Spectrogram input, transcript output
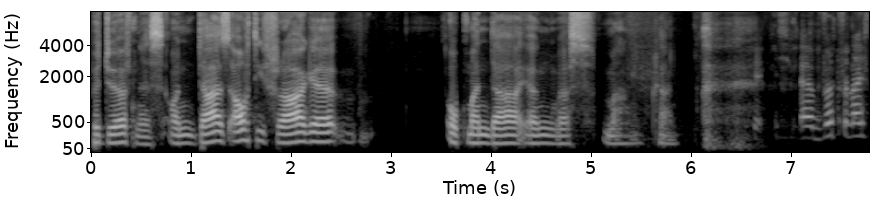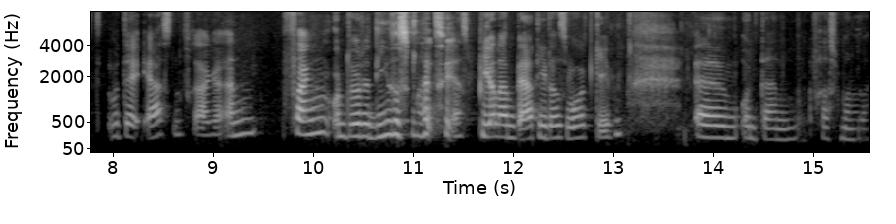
Bedürfnis. Und da ist auch die Frage, ob man da irgendwas machen kann. Okay, ich äh, würde vielleicht mit der ersten Frage anfangen und würde dieses Mal zuerst Pia Lamberti das Wort geben ähm, und dann Frau Schmonowa.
